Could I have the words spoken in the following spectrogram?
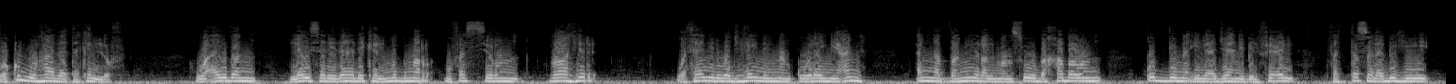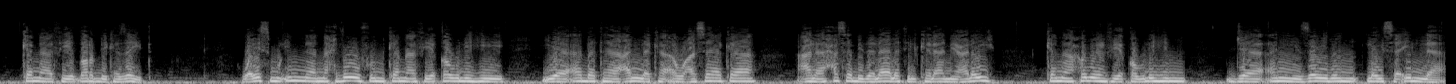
وكل هذا تكلف. وأيضا ليس لذلك المضمر مفسر ظاهر. وثاني الوجهين المنقولين عنه أن الضمير المنصوب خبر قدم إلى جانب الفعل فاتصل به كما في ضربك زيد. والاسم إما محذوف كما في قوله يا أبتا علك أو عساك على حسب دلالة الكلام عليه كما حذف في قولهم جاءني زيد ليس إلا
